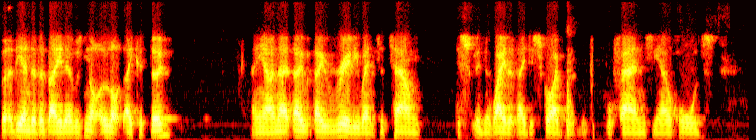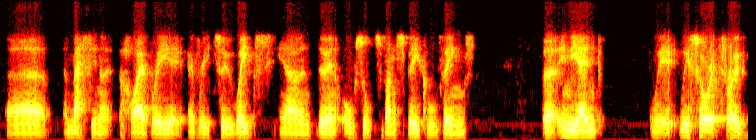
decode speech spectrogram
But at the end of the day, there was not a lot they could do, and you know, they they, really went to town in the way that they described the football fans, you know, hordes uh, amassing at Highbury every two weeks, you know, and doing all sorts of unspeakable things. But in the end, we, we saw it through.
